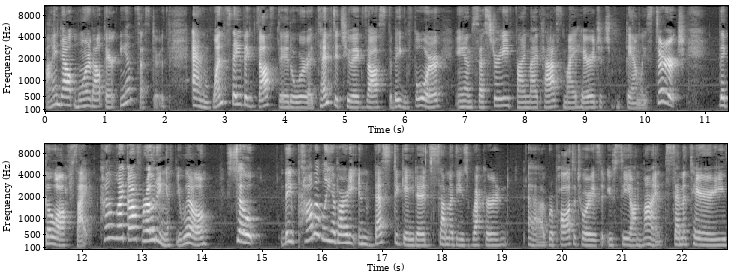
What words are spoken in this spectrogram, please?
find out more about their ancestors. And once they've exhausted or attempted to exhaust the big four ancestry, Findmypast, my heritage, family search, they go off site, kind of like off roading, if you will. So they probably have already investigated some of these record uh, repositories that you see online. Cemeteries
